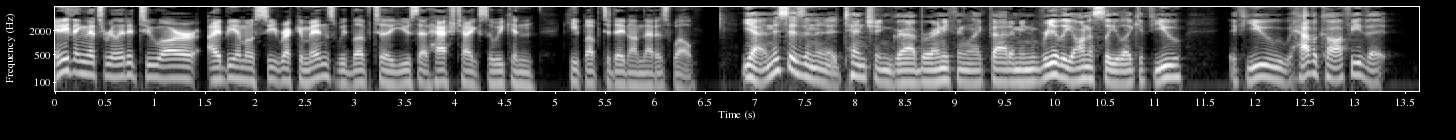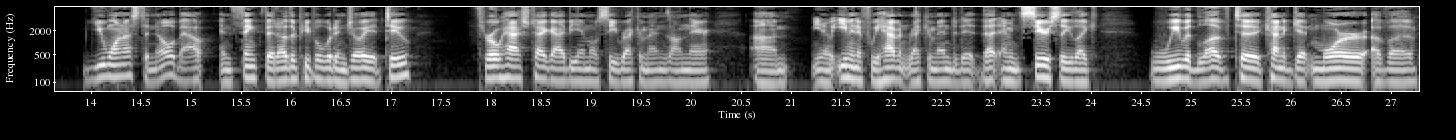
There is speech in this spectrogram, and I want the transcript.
anything that's related to our IBMOC recommends, we'd love to use that hashtag so we can keep up to date on that as well. Yeah, and this isn't an attention grab or anything like that. I mean, really honestly, like if you if you have a coffee that you want us to know about and think that other people would enjoy it too, throw hashtag IBMOC recommends on there. Um, you know, even if we haven't recommended it, that I mean, seriously, like we would love to kind of get more of a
